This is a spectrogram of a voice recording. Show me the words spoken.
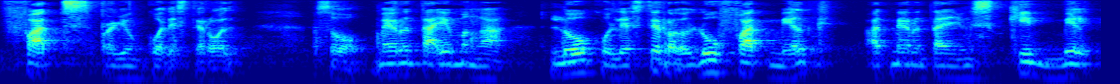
fats or yung cholesterol. So, meron tayong mga low cholesterol, low fat milk at meron tayong skim milk.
